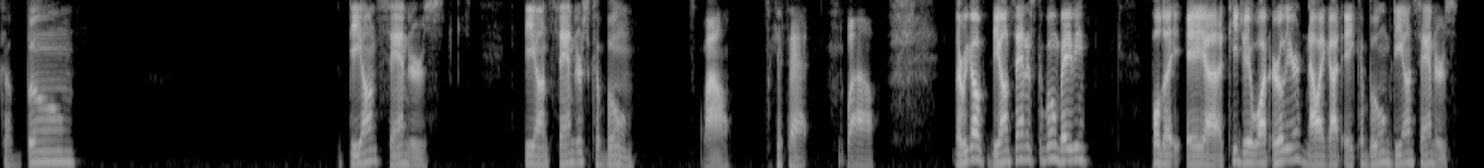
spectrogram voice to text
Kaboom. Deion Sanders. Deion Sanders kaboom. Wow. Look at that. Wow. There we go. Deion Sanders kaboom, baby. Pulled a, a, uh, a TJ Watt earlier. Now I got a kaboom Deion Sanders.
